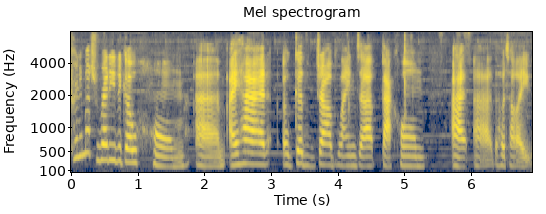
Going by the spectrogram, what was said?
pretty much ready to go home. Um, I had a good job lined up back home at uh, the hotel I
